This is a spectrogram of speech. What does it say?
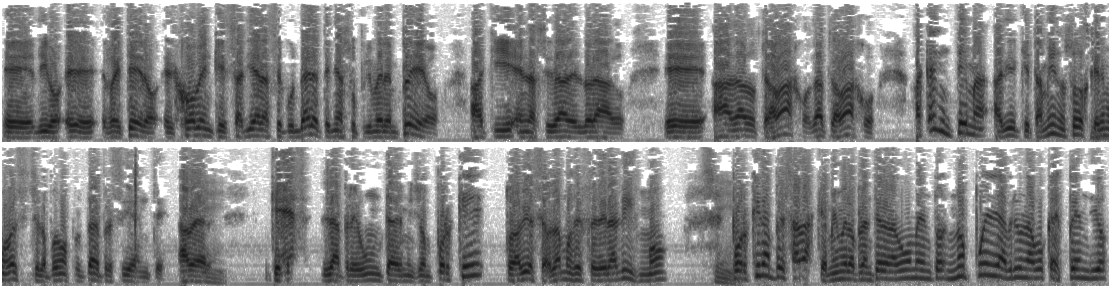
Eh, digo, eh, reitero, el joven que salía de la secundaria tenía su primer empleo aquí en la ciudad del Dorado. Eh, ha dado trabajo, da trabajo Acá hay un tema, Ariel, que también nosotros queremos ver si se lo podemos preguntar al presidente. A ver, que es la pregunta del millón. ¿Por qué, todavía si hablamos de federalismo, ¿por qué la empresa que a mí me lo plantearon en algún momento, no puede abrir una boca de expendio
